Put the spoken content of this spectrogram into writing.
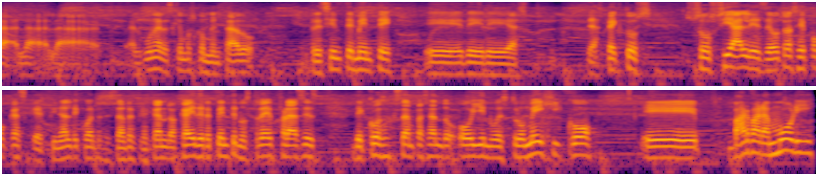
la, la, la, algunas de las que hemos comentado recientemente, eh, de, de aspectos sociales de otras épocas que al final de cuentas se están reflejando acá y de repente nos trae frases de cosas que están pasando hoy en nuestro México. Eh, Bárbara Mori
